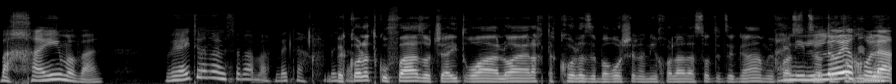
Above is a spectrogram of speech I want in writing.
בחיים, אבל. והייתי אומרת סבבה, בטח, בטח. וכל התקופה הזאת שהיית רואה, לא היה לך את הקול הזה בראש של אני יכולה לעשות את זה גם, יכולה לעשות אני את זה לא יותר טוב יכולה, ממנו.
